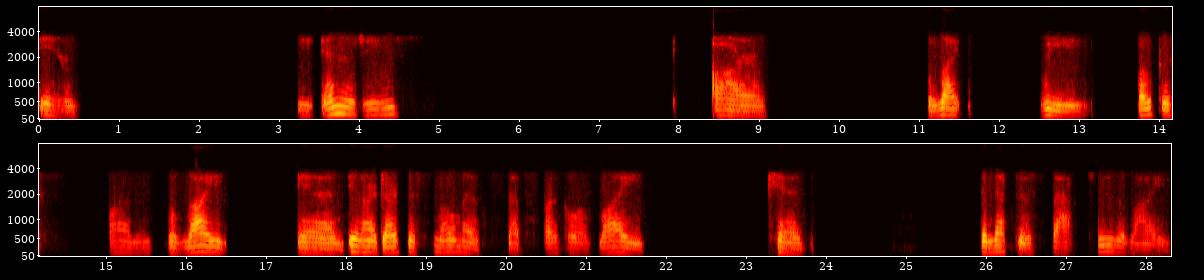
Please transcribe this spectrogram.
and the energies are the light. We focus on the light, and in our darkest moments, that sparkle of light can connect us back to the light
